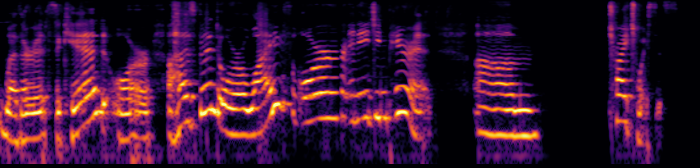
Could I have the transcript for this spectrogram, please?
whether it's a kid or a husband or a wife or an aging parent, um, try choices.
